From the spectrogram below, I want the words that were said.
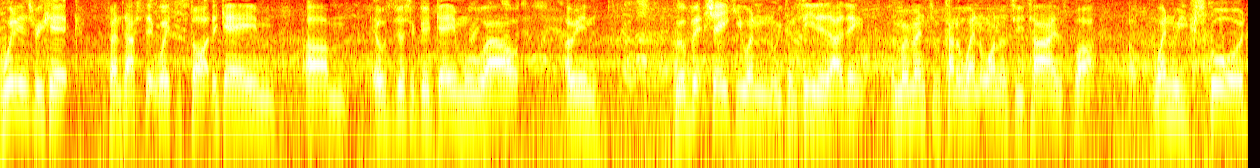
Willian's free kick. Fantastic way to start the game. Um, it was just a good game all out. I mean, we were a bit shaky when we conceded. I think the momentum kind of went one or two times, but when we scored,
